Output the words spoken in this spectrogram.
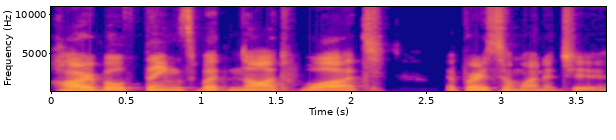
horrible things, but not what the person wanted to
